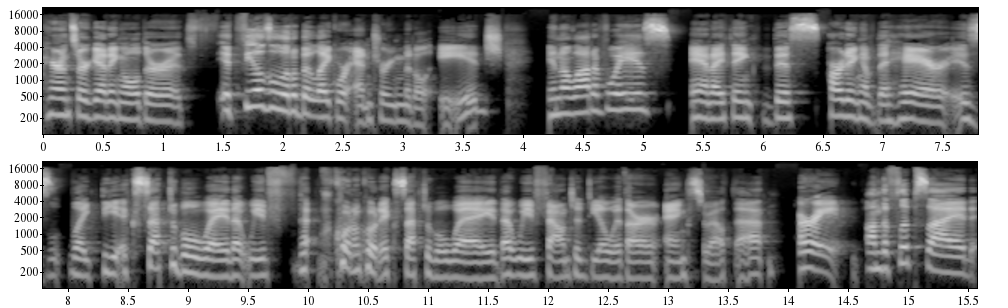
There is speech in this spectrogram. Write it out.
parents are getting older. It's it feels a little bit like we're entering middle age in a lot of ways. And I think this parting of the hair is like the acceptable way that we've, quote unquote, acceptable way that we've found to deal with our angst about that. All right. On the flip side,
